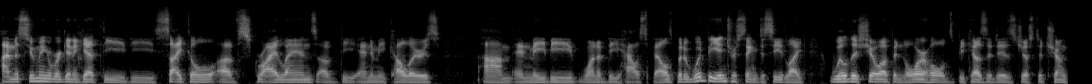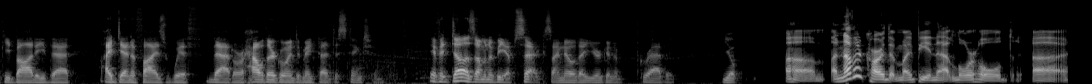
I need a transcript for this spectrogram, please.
I'm assuming we're going to get the the cycle of Scrylands of the enemy colors, um, and maybe one of the house spells. But it would be interesting to see like will this show up in Loreholds because it is just a chunky body that identifies with that, or how they're going to make that distinction. If it does, I'm going to be upset because I know that you're going to grab it. Yep. Um, another card that might be in that Lorehold, uh,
